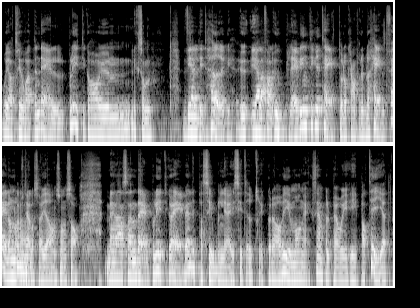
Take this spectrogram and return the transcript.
Och jag tror att en del politiker har ju en, liksom väldigt hög, i alla fall upplevd integritet och då kanske det blir helt fel om de mm. ställer sig och gör en sån sak. Medan en del politiker är väldigt personliga i sitt uttryck och det har vi ju många exempel på i, i partiet.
